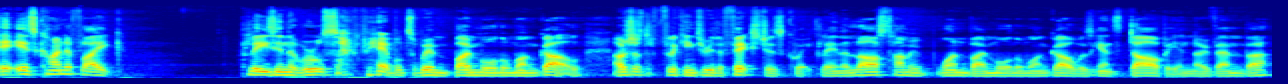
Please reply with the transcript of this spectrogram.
it is kind of like pleasing that we're also be able to win by more than one goal. I was just flicking through the fixtures quickly, and the last time we won by more than one goal was against Derby in November,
